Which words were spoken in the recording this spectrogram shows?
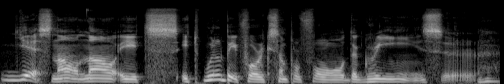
Yes, now now it's it will be, for example, for the Greens. Uh,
